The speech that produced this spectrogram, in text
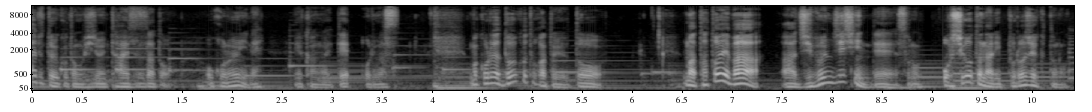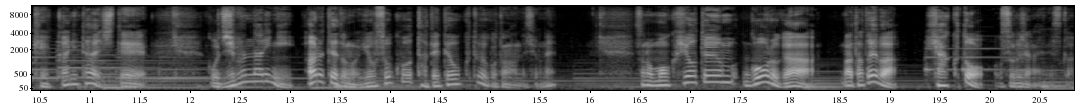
えるということも非常に大切だとこのようにね考えております。まあ、これはどういうことかというと、まあ、例えば自分自身でそのお仕事なりプロジェクトの結果に対してこう自分なりにある程度の予測を立てておくということなんですよね。その目標というゴールが、まあ、例えば100とするじゃないですか。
